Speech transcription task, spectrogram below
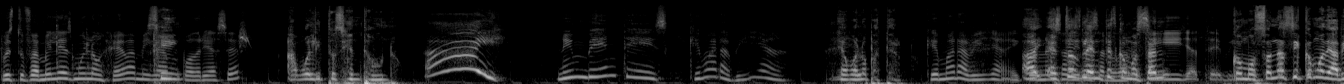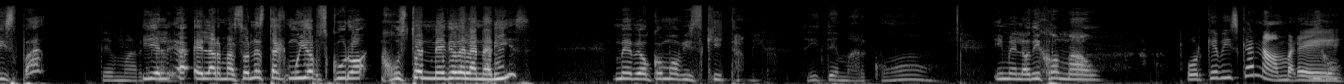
Pues tu familia es muy longeva, amiga. Sí. ¿Podría ser? Abuelito 101. ¡Ay! No inventes. ¡Qué maravilla! Mi abuelo paterno. ¡Qué maravilla! Y Ay, estos lentes como están, Sí, como son así como de avispa. Te. Y el, el armazón está muy oscuro, justo en medio de la nariz. Me veo como visquita, amiga. Sí, te marcó. Y me lo dijo Mau. ¿Por qué Vizca? No, hombre.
